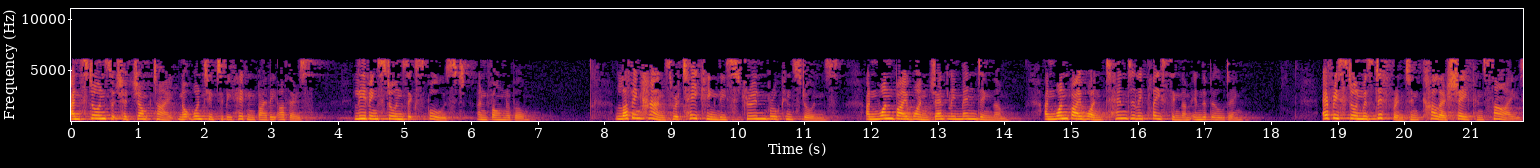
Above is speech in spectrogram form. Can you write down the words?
and stones which had jumped out, not wanting to be hidden by the others, leaving stones exposed and vulnerable. Loving hands were taking these strewn broken stones and one by one gently mending them and one by one tenderly placing them in the building. Every stone was different in colour, shape and size,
